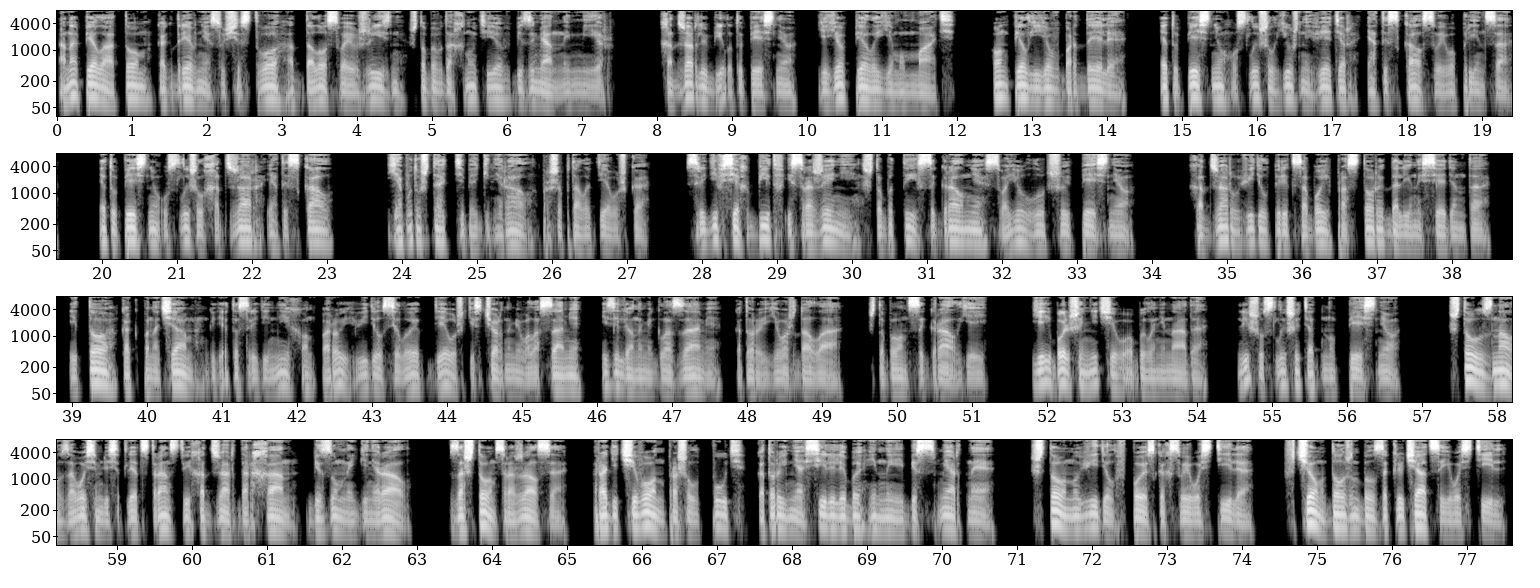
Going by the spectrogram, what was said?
Она пела о том, как древнее существо отдало свою жизнь, чтобы вдохнуть ее в безымянный мир. Хаджар любил эту песню. Ее пела ему мать. Он пел ее в борделе. Эту песню услышал южный ветер и отыскал своего принца. Эту песню услышал Хаджар и отыскал. «Я буду ждать тебя, генерал», — прошептала девушка среди всех битв и сражений, чтобы ты сыграл мне свою лучшую песню». Хаджар увидел перед собой просторы долины Седента. И то, как по ночам, где-то среди них он порой видел силуэт девушки с черными волосами и зелеными глазами, которая его ждала, чтобы он сыграл ей. Ей больше ничего было не надо, лишь услышать одну песню, что узнал за 80 лет странствий Хаджар Дархан, безумный генерал? За что он сражался? Ради чего он прошел путь, который не осилили бы иные бессмертные? Что он увидел в поисках своего стиля? В чем должен был заключаться его стиль?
